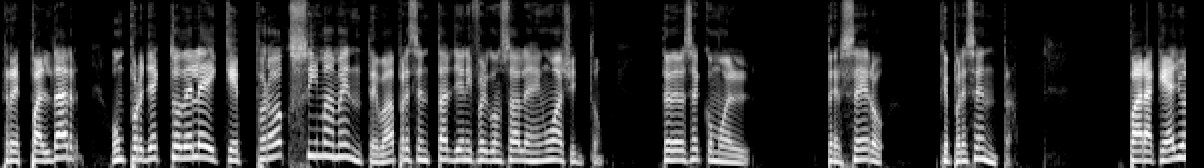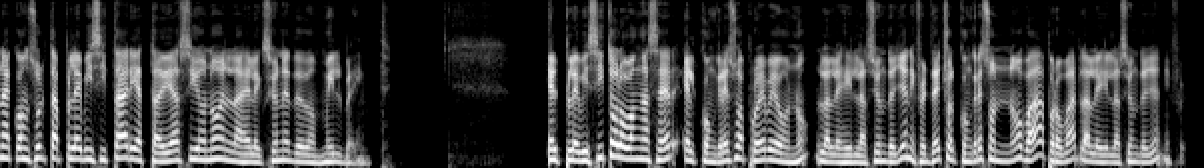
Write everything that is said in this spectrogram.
respaldar un proyecto de ley que próximamente va a presentar Jennifer González en Washington. Este debe ser como el tercero que presenta. Para que haya una consulta plebiscitaria, día sí o no, en las elecciones de 2020. El plebiscito lo van a hacer, el Congreso apruebe o no la legislación de Jennifer. De hecho, el Congreso no va a aprobar la legislación de Jennifer.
